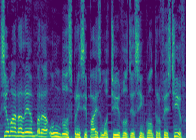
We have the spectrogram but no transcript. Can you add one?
Silmara lembra um dos principais motivos desse encontro festivo:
